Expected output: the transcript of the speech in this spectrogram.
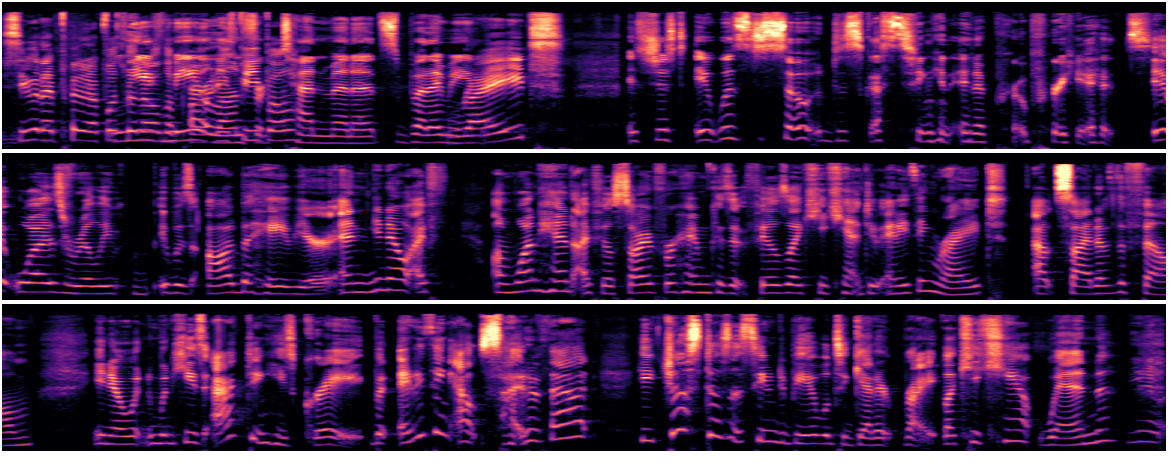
See what I put up with with all the me party alone people, for ten minutes. But I mean, right? it's just it was so disgusting and inappropriate. It was really it was odd behavior, and you know, I on one hand I feel sorry for him because it feels like he can't do anything right outside of the film. You know, when when he's acting, he's great, but anything outside of that, he just doesn't seem to be able to get it right. Like he can't win. You know,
